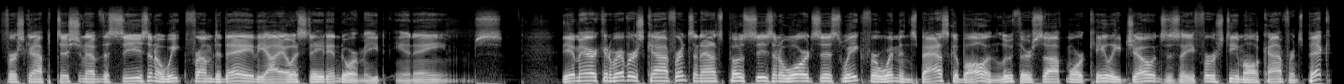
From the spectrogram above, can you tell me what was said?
First competition of the season, a week from today, the Iowa State Indoor Meet in Ames. The American Rivers Conference announced postseason awards this week for women's basketball, and Luther sophomore Kaylee Jones is a first team all conference pick.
